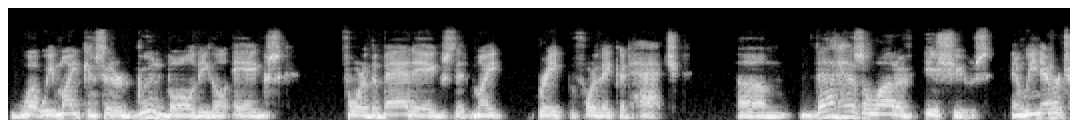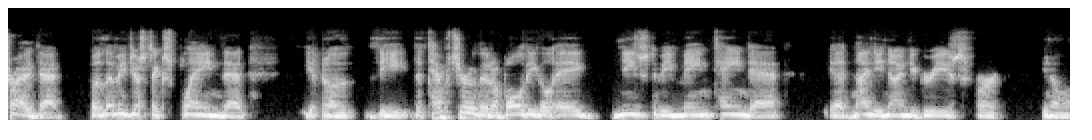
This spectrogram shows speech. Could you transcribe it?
what we might consider good bald eagle eggs for the bad eggs that might break before they could hatch. Um, that has a lot of issues, and we never tried that. But let me just explain that, you know, the the temperature that a bald eagle egg needs to be maintained at at 99 degrees for, you know,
